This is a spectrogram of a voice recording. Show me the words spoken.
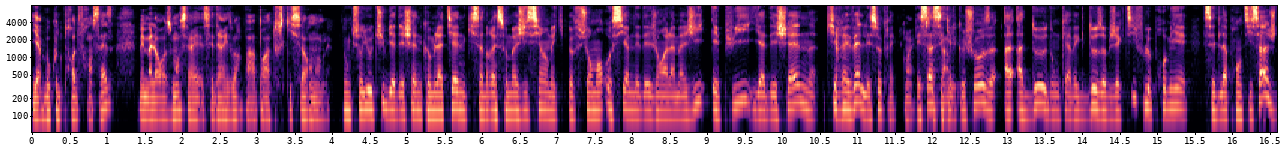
Il y a beaucoup de prod françaises, mais malheureusement, c'est dérisoire par rapport à tout ce qui sort en anglais. Donc sur YouTube, il y a des chaînes comme la tienne qui s'adressent aux magiciens, mais qui peuvent sûrement aussi amener des gens à la magie. Et puis, il y a des chaînes qui révèlent les secrets. et ça, c'est quelque chose à, deux, donc avec deux objectifs. Le premier, c'est de l'apprentissage.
